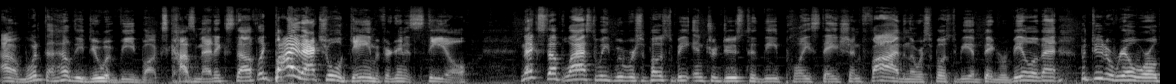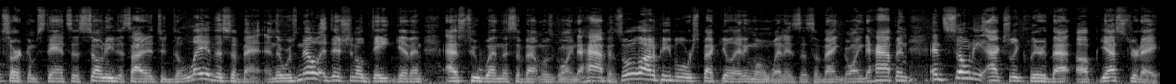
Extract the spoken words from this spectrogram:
I don't know, what the hell do you do with V-Bucks? Cosmetic stuff? Like buy an actual game if you're going to steal. Next up, last week we were supposed to be introduced to the PlayStation 5 and there was supposed to be a big reveal event, but due to real world circumstances, Sony decided to delay this event and there was no additional date given as to when this event was going to happen. So a lot of people were speculating, well, when is this event going to happen? And Sony actually cleared that up yesterday.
